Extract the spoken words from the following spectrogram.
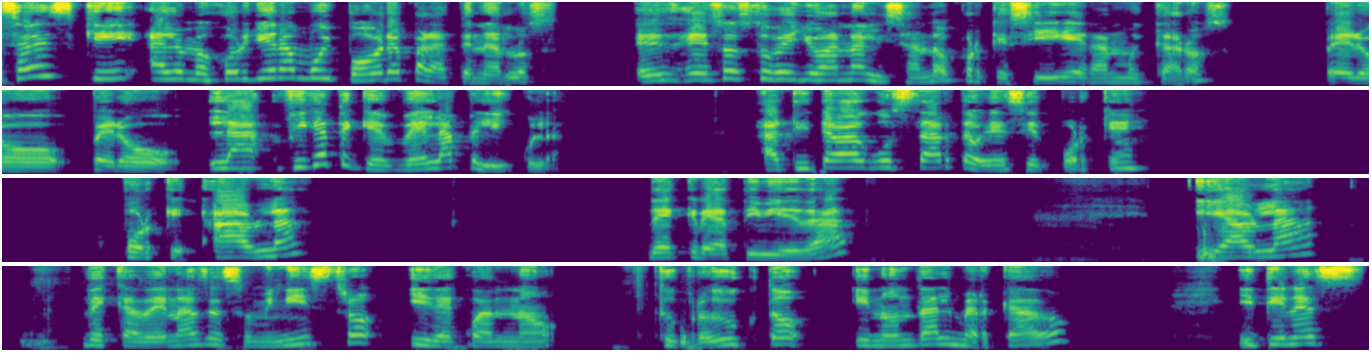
¿Sabes qué? A lo mejor yo era muy pobre para tenerlos. eso estuve yo analizando porque sí eran muy caros. Pero, pero la, fíjate que ve la película. A ti te va a gustar, te voy a decir por qué. Porque habla de creatividad y habla de cadenas de suministro y de cuando tu producto inunda el mercado y tienes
